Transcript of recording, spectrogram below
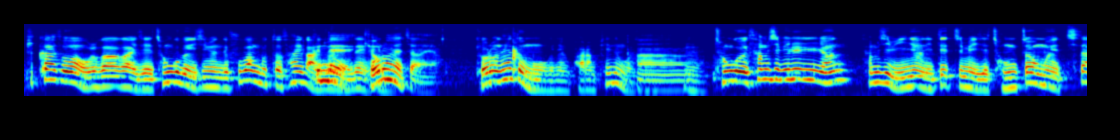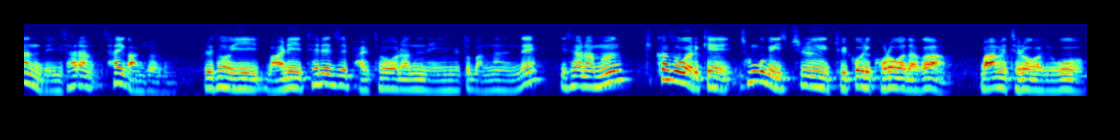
피카소와 올가가 이제 1920년대 후반부터 사이가 안 좋았는데 결혼했잖아요. 결혼해도 뭐 그냥 바람 피는 거죠. 아, 음. 1931년, 32년 이때쯤에 이제 정점에 치닫는데 이 사람 사이가 안 좋아서. 그래서 이 마리 테레즈 발터라는 애인을 또 만나는데 이 사람은 피카소가 이렇게 1927년에 길거리 걸어가다가 마음에 들어가지고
